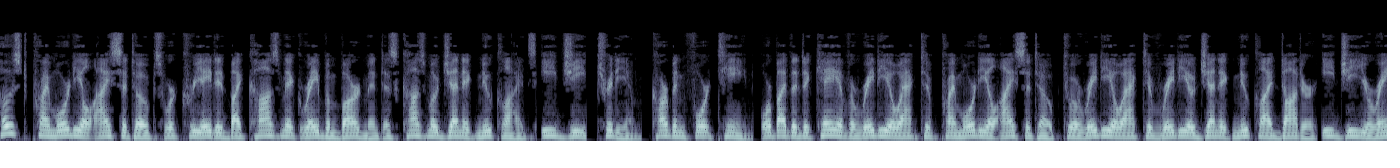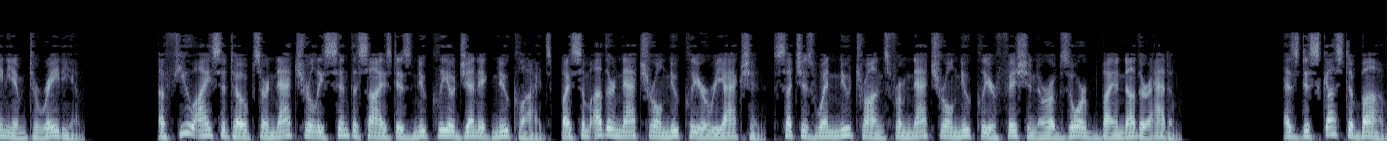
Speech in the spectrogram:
Post-primordial isotopes were created by cosmic ray bombardment as cosmogenic nuclides e.g., tritium, carbon-14, or by the decay of a radioactive primordial isotope to a radioactive radiogenic nuclide daughter e.g. uranium to radium. A few isotopes are naturally synthesized as nucleogenic nuclides, by some other natural nuclear reaction, such as when neutrons from natural nuclear fission are absorbed by another atom. As discussed above,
